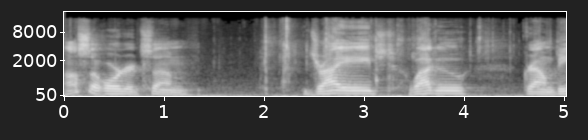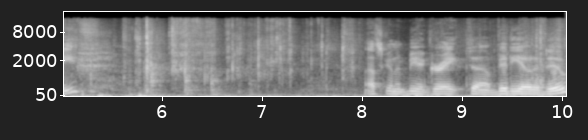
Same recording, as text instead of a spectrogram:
Also ordered some dry aged Wagyu ground beef. That's going to be a great uh, video to do.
